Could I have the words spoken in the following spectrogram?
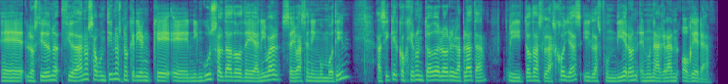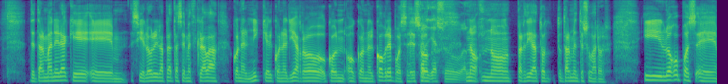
Eh, los ciudadanos aguntinos no querían que eh, ningún soldado de Aníbal se llevase ningún botín, así que cogieron todo el oro y la plata y todas las joyas y las fundieron en una gran hoguera de tal manera que eh, si el oro y la plata se mezclaba con el níquel, con el hierro o con, o con el cobre, pues eso no, no perdía totalmente su valor. Y luego, pues eh,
